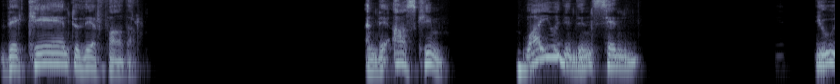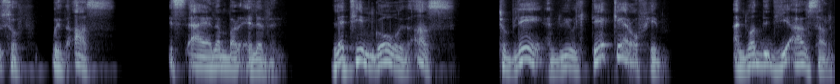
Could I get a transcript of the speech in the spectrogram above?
they came to their father and they asked him, Why you didn't send Yusuf with us? It's ayah number 11. Let him go with us to play and we will take care of him. And what did he answer?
